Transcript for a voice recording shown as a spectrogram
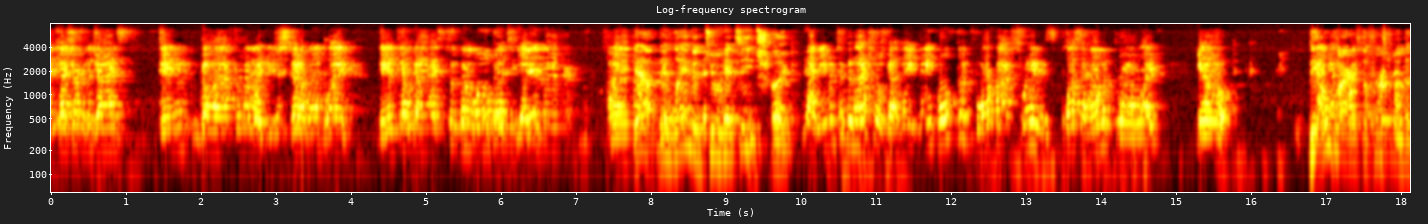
the catcher for the Giants, didn't go after him. Like he just stood at home plate. The infield guys took them a little bit to get in there. Uh, Yeah, they landed two hits each. Like, Yeah, even took the Nationals guy. They they both took four or five swings plus a helmet throw. Like, you know, the I guess- umpire's the first one to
